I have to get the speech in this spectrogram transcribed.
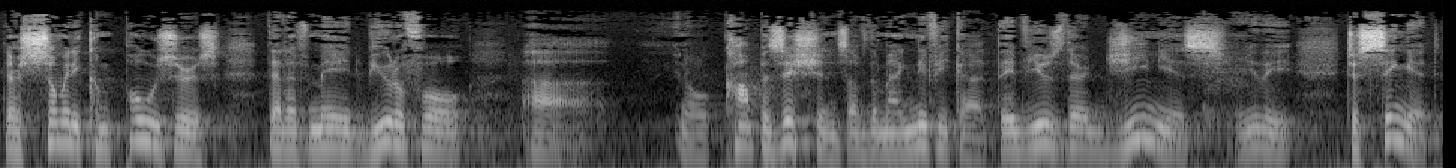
There are so many composers that have made beautiful, uh, you know, compositions of the Magnificat. They've used their genius really to sing it,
